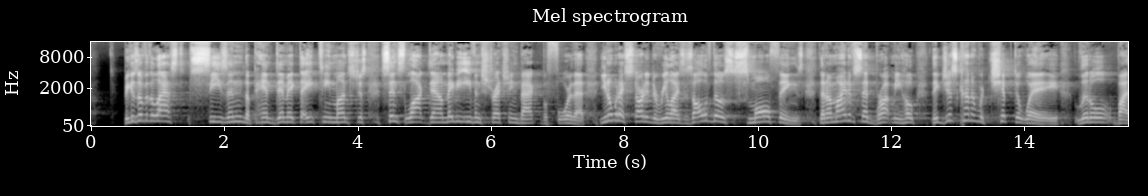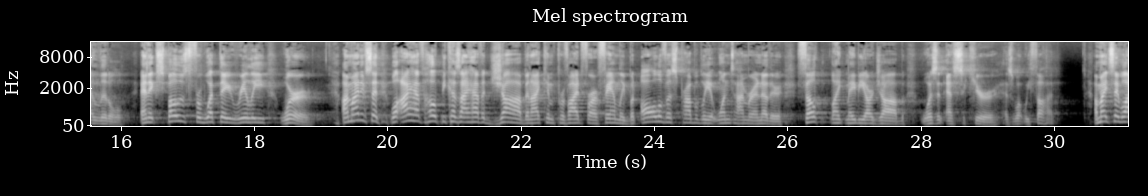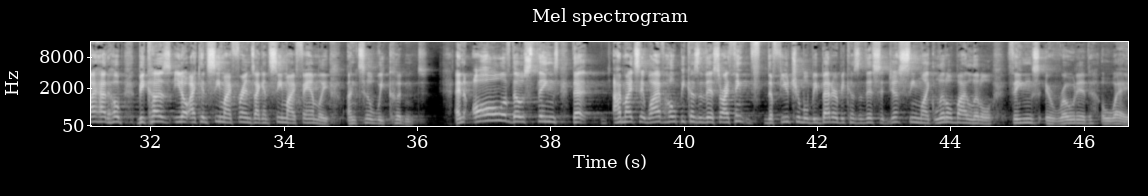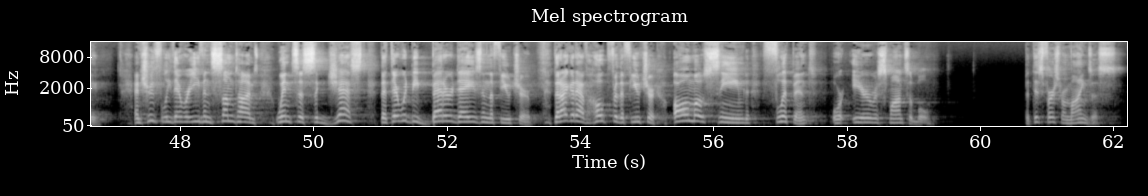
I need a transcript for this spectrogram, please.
Because over the last season, the pandemic, the 18 months, just since lockdown, maybe even stretching back before that, you know what I started to realize is all of those small things that I might have said brought me hope, they just kind of were chipped away little by little and exposed for what they really were. I might have said, Well, I have hope because I have a job and I can provide for our family. But all of us, probably at one time or another, felt like maybe our job wasn't as secure as what we thought. I might say, Well, I had hope because, you know, I can see my friends, I can see my family until we couldn't. And all of those things that I might say, well, I have hope because of this, or I think the future will be better because of this, it just seemed like little by little things eroded away. And truthfully, there were even sometimes when to suggest that there would be better days in the future, that I could have hope for the future, almost seemed flippant or irresponsible. But this verse reminds us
